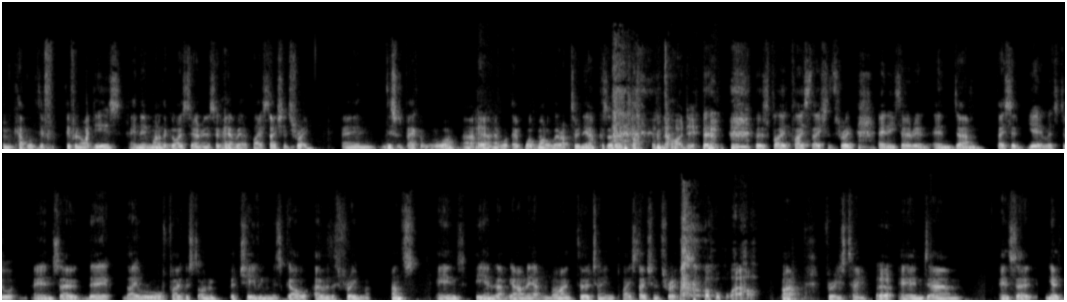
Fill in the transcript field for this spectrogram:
them a couple of diff- different ideas, and then one of the guys turned around and said, "How about a PlayStation 3? And this was back a little while. Uh, I don't know what, what model they're up to now because I don't play. No idea. but it's play, PlayStation 3. And he turned around and um, they said, yeah, let's do it. And so they they were all focused on achieving this goal over the three months. And he ended up going out and buying 13 PlayStation 3s, oh wow. right, for his team. Yeah. And um, and so, you know,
